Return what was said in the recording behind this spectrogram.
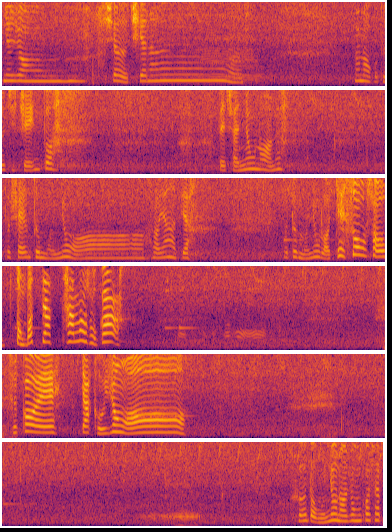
nhớ rằng sợ chia nó nó nào của tôi chỉ chén tôi để tránh nhau nó nữa. Tôi sẽ từ một nhung nó là hạt tôi từ mỗi nhau nó chết số số tổng bắt chặt chán lo số cả cái coi chặt khử rong ó hướng tổng nhau nó rong có sắp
